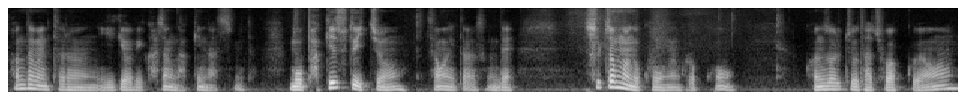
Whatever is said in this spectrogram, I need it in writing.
펀더멘털은 이 기업이 가장 낫긴 낫습니다. 뭐 바뀔 수도 있죠. 상황에 따라서. 근데 실적만 놓고 보면 그렇고 건설주 다 좋았고요.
